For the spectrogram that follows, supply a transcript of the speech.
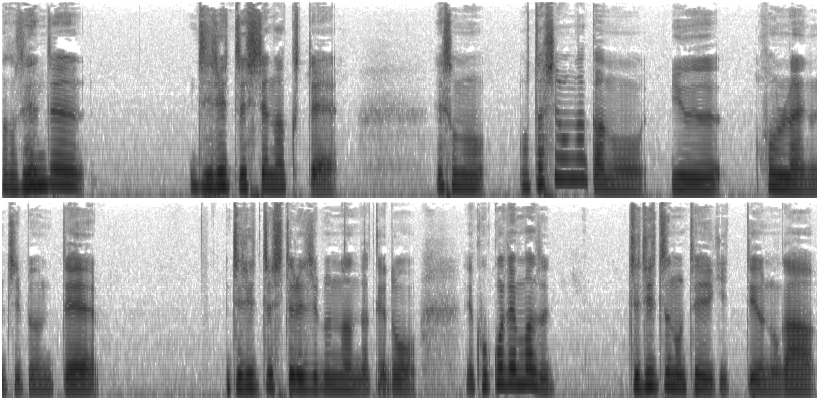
なんか全然自立してなくて、で、その、私の中の言う本来の自分って自立してる自分なんだけど、ここでまず自立の定義っていうのが、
